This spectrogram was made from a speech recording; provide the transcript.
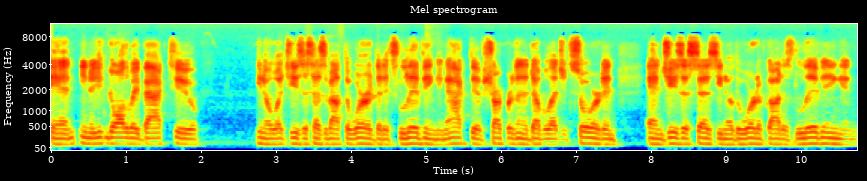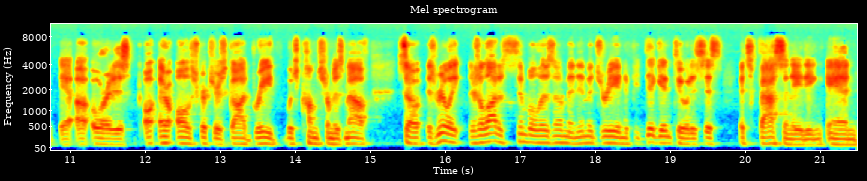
And you know, you can go all the way back to you know what Jesus says about the word that it's living and active, sharper than a double-edged sword and and Jesus says, you know, the word of God is living and uh, or it is all, all of scripture is God breathed, which comes from his mouth. So it's really there's a lot of symbolism and imagery and if you dig into it it's just it's fascinating and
